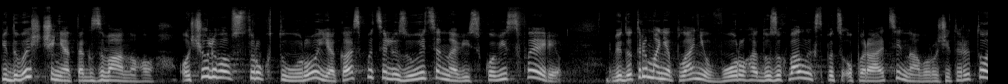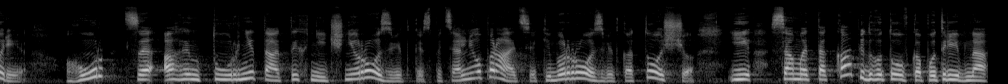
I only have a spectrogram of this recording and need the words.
Підвищення так званого очолював структуру, яка спеціалізується на військовій сфері, від отримання планів ворога до зухвалих спецоперацій на ворожій території. ГУР це агентурні та технічні розвідки, спеціальні операції, кіберрозвідка тощо. І саме така підготовка потрібна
